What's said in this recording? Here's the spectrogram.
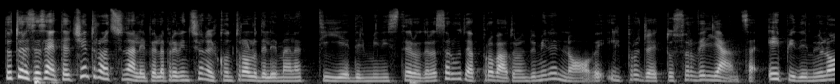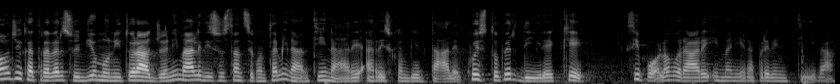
Dottoressa, senta, il Centro Nazionale per la Prevenzione e il Controllo delle Malattie del Ministero della Salute ha approvato nel 2009 il progetto Sorveglianza epidemiologica attraverso il biomonitoraggio animale di sostanze contaminanti in aree a rischio ambientale. Questo per dire che si può lavorare in maniera preventiva.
